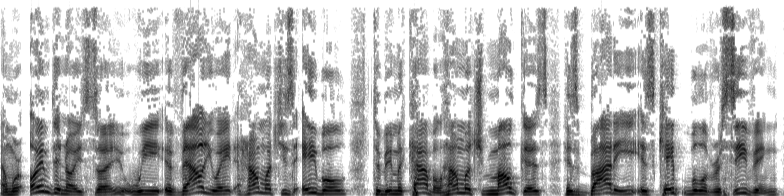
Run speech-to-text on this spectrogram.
and we're oim we evaluate how much he's able to be makabel, how much Malkus his body is capable of receiving,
